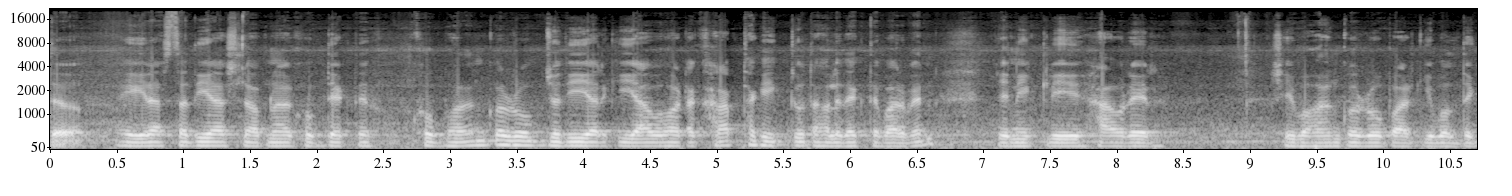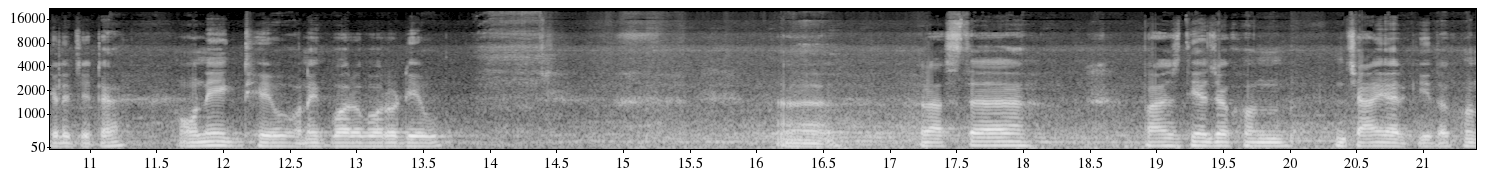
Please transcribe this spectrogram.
তো এই রাস্তা দিয়ে আসলে আপনারা খুব দেখতে, খুব ভয়ঙ্কর রূপ। যদি আর কি আবহাওয়াটা খারাপ থাকে একটু, তাহলে দেখতে পারবেন যে নিকলি হাওড়ের সেই ভয়ঙ্কর রূপ আর কি বলতে গেলে যেটা। অনেক ঢেউ, অনেক বড় বড় ঢেউ। রাস্তা পাশ দিয়ে যখন যায় আর কি, তখন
